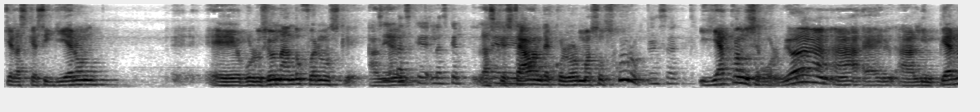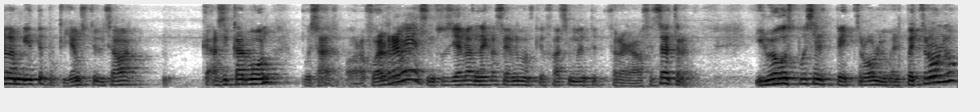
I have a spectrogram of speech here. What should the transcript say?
que las que siguieron eh, evolucionando fueron los que habían, las que, las que, eh, estaban de color más oscuro. Y ya cuando se volvió a, limpiar el ambiente, porque ya no se utilizaba gas y carbón, pues ahora fue al revés. Entonces ya las negras eran más que fácilmente tragadas, etc. Y luego después el petróleo. El petróleo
